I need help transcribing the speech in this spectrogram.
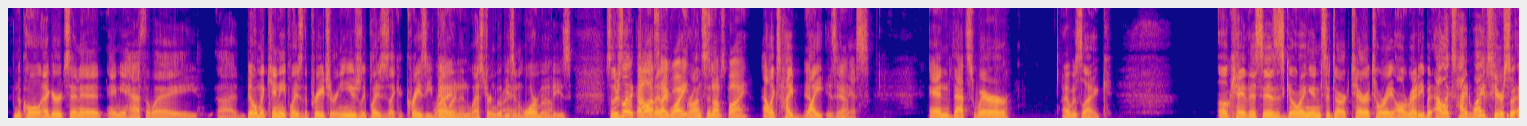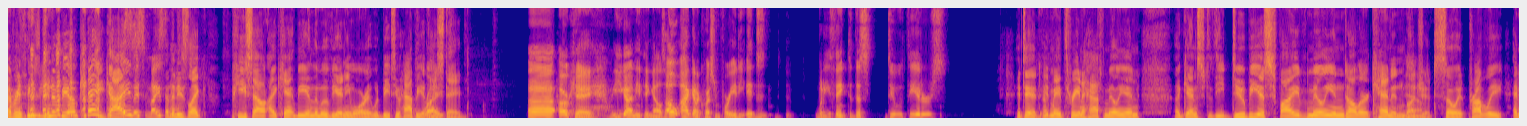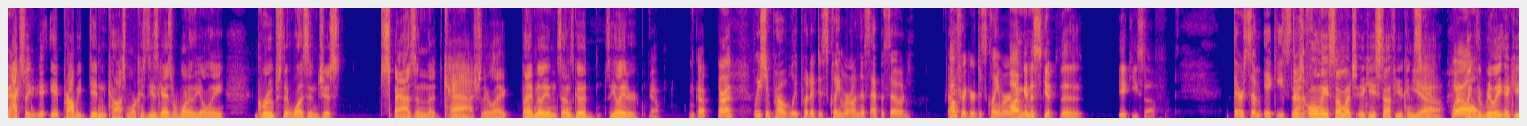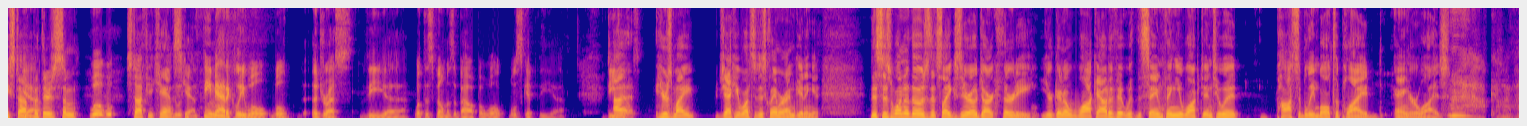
Nicole Eggert's in it, Amy Hathaway. Uh, Bill McKinney plays the preacher, and he usually plays like a crazy Right. villain in Western movies Right. and war Yeah. movies. So there's like a Alex lot of White Bronson. stops by. Alex Hyde Yeah. White is in Yeah. this, and that's where I was like, okay, this is going into dark territory already. But Alex Hyde White's here, so everything's gonna be okay, guys. nice And then he's like, "Peace out. I can't be in the movie anymore. It would be too happy if I stayed." Uh, okay. You got anything else? Oh, I got a question for you. You- It's, what do you think? Did this do theaters? It did. It made three and a half million against the dubious five million dollar Canon Yeah. budget. So it probably, and actually, it, it probably didn't cost more because these guys were one of the only groups that wasn't just spazzing the cash. They're like five million sounds good. See you later. Yeah. Okay. All right. We should probably put a disclaimer on this episode. A Um, trigger disclaimer. I'm gonna skip the icky stuff. There's some icky stuff. There's only so much icky stuff you can Yeah. skip. Well, like the really icky stuff, yeah. but there's some well, well stuff you can't skip. thematically, we'll we'll address the uh what this film is about, but we'll we'll skip the uh details. here's my Jackie wants a disclaimer. I'm getting it. This is one of those that's like zero dark 30. You're going to walk out of it with the same thing you walked into it, possibly multiplied anger wise.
